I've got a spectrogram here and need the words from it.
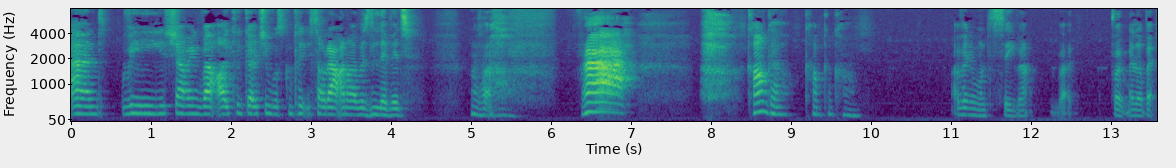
And the showing that I could go to was completely sold out and I was livid. I was like, oh, ah! calm girl, calm, calm, calm. I really wanted to see that, but broke me a little bit.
